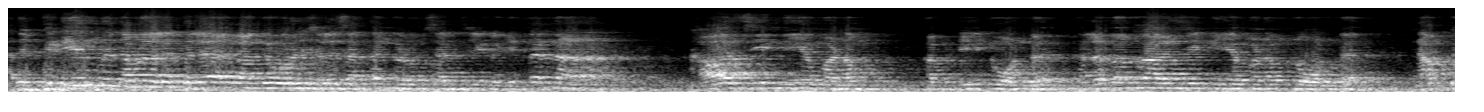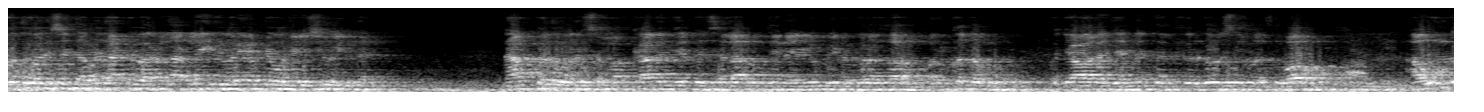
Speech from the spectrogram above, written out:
அது திடீர்னு தமிழகத்துல அங்க ஒரு சில சட்டங்களும் சர்ச்சைகளும் என்னன்னா காசி நியமனம் அப்படின்னு ஒண்ணு தலைமை காசி நியமனம்னு ஒண்ணு நாற்பது வருஷம் தமிழ்நாட்டு வரலாறுல இதுவரை அப்படி ஒரு இஷ்யூ இல்லை. நாற்பது வருஷமா காலஞ்சென்ற சலாமுத்தீன் ஐயூபி நபரல்லாம் வர்க்கதம் வஜால ஜன்னத்தல் ஃபிர்தௌஸில் மஸ்வாஹ் அவங்க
